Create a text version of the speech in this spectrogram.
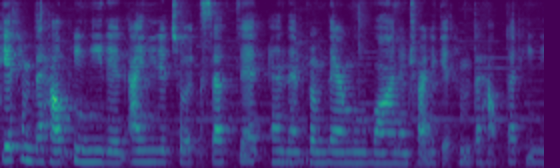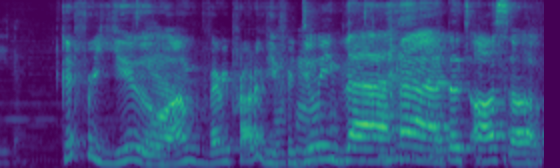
get him the help he needed, I needed to accept it and then from there move on and try to get him the help that he needed. Good for you. Yeah. I'm very proud of you for doing that. That's awesome.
